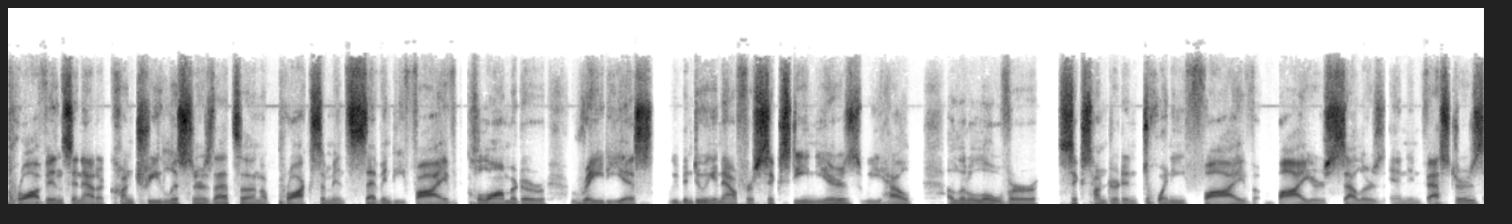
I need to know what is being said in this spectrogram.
province and out of country listeners, that's an approximate 75 kilometer radius. We've been doing it now for 16 years. We help a little over 625 buyers, sellers, and investors,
